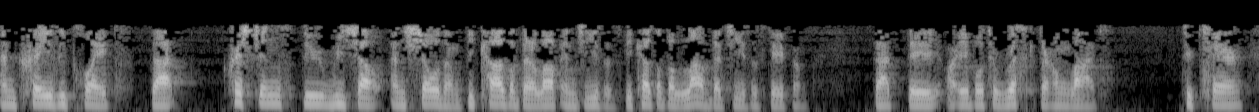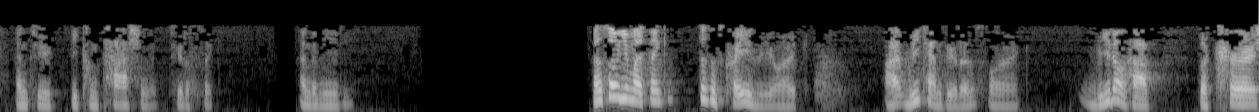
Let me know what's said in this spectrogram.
and crazy plagues, that Christians do reach out and show them because of their love in Jesus, because of the love that Jesus gave them, that they are able to risk their own lives to care and to be compassionate to the sick and the needy. And so you might think, this is crazy. Like, I, we can't do this. Like, we don't have the courage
